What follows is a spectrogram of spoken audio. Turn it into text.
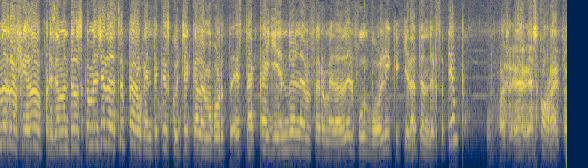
me refiero precisamente a los que mencionaste, pero gente que escuche que a lo mejor está cayendo en la enfermedad del fútbol y que quiere atenderse a tiempo. Es, correcto,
